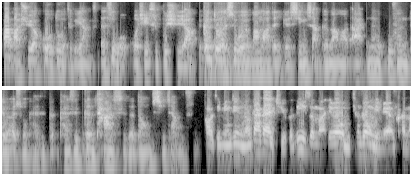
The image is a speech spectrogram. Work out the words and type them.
爸爸需要过度的这个样子，但是我我其实不需要，更多的是我有妈妈的一个欣赏跟妈妈的爱，那个部分对我来说还是更还是更踏实的东西，这样子。好奇明镜，能大概举个例子吗？因为我们听众里面可能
